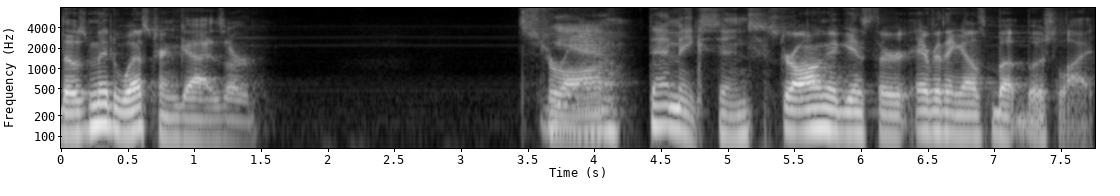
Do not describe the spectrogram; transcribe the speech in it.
Those Midwestern guys are strong. Yeah, that makes sense. strong against their everything else but Busch Light.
